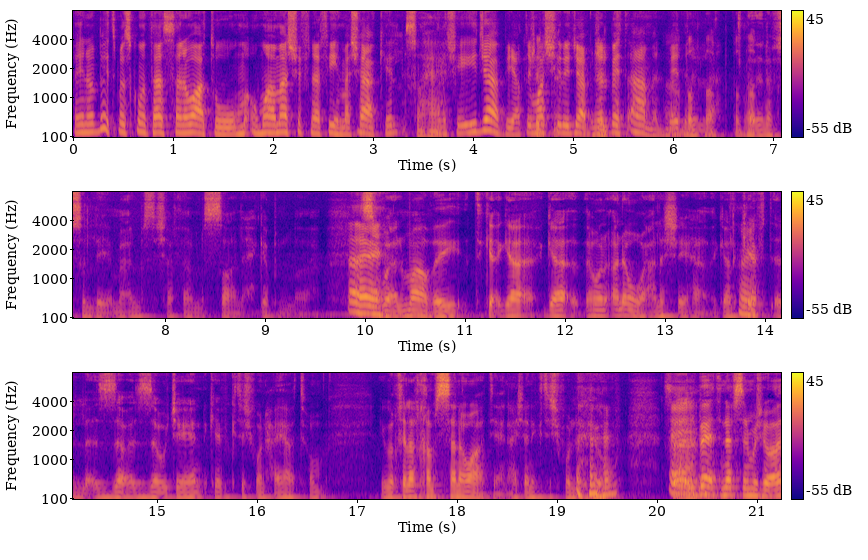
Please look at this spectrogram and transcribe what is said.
بينما بيت مسكون ثلاث سنوات وما ما شفنا فيه مشاكل صحيح. هذا شيء إيجابي يعطي. مؤشر إيجابي ان. البيت آمن بإذن بالضبط الله هذا بالضبط نفس اللي مع المستشار ثامر الصالح قبل إيه. الأسبوع الماضي تك- قا- قا- هو انوع على الشيء هذا قال إيه. كيف الز- الزوجين كيف يكتشفون حياتهم يقول خلال خمس سنوات يعني عشان يكتشفون العيوب فالبيت نفس المشروع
